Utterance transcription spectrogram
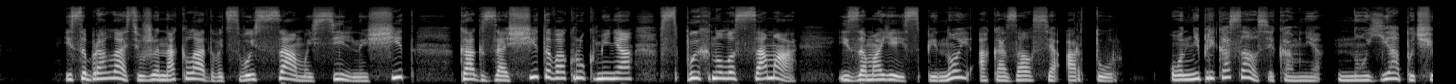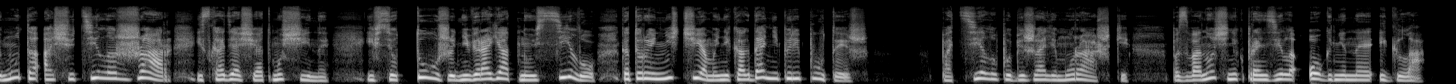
И собралась уже накладывать свой самый сильный щит, как защита вокруг меня вспыхнула сама, и за моей спиной оказался Артур. Он не прикасался ко мне, но я почему-то ощутила жар, исходящий от мужчины, и всю ту же невероятную силу, которую ни с чем и никогда не перепутаешь. По телу побежали мурашки, позвоночник пронзила огненная игла.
